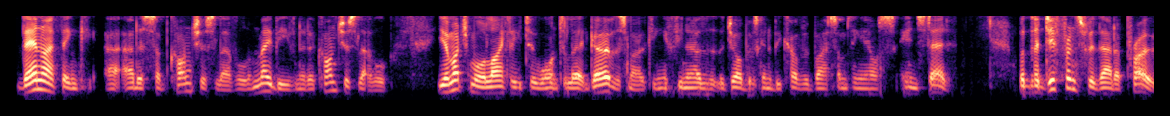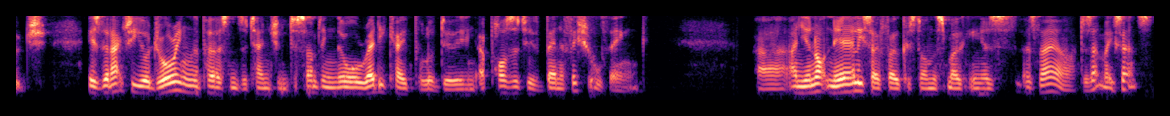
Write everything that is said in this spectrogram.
then I think uh, at a subconscious level, and maybe even at a conscious level, you're much more likely to want to let go of the smoking if you know that the job is going to be covered by something else instead. But the difference with that approach is that actually you're drawing the person's attention to something they're already capable of doing, a positive, beneficial thing. Uh, and you're not nearly so focused on the smoking as, as they are. Does that make sense?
